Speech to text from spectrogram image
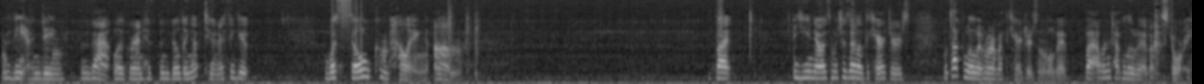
the ending that Legrand has been building up to, and I think it was so compelling. Um, but you know, as much as I love the characters, we'll talk a little bit more about the characters in a little bit. But I want to talk a little bit about the story.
